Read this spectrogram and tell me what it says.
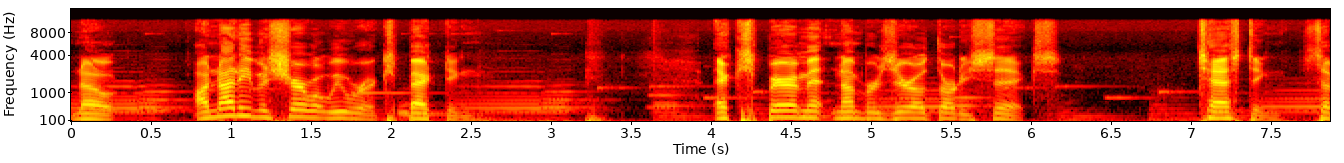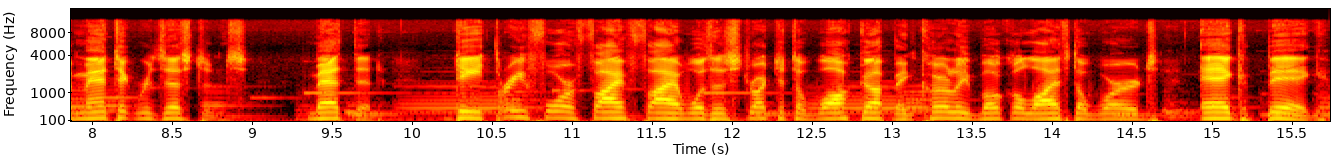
Note: I'm not even sure what we were expecting. Experiment Number 036 Testing Semantic Resistance Method D-3455 was instructed to walk up and clearly vocalize the words Egg Big.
